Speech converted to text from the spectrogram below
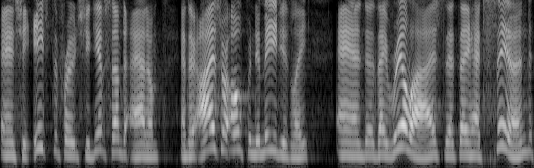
and she eats the fruit. She gives some to Adam, and their eyes were opened immediately. And uh, they realized that they had sinned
